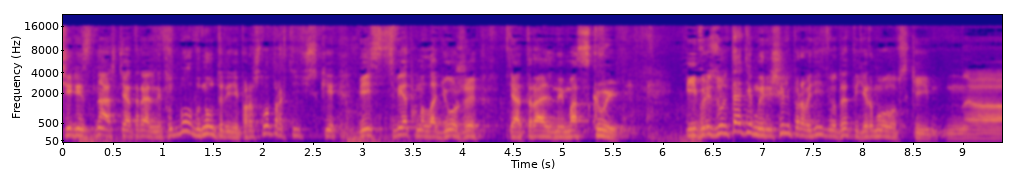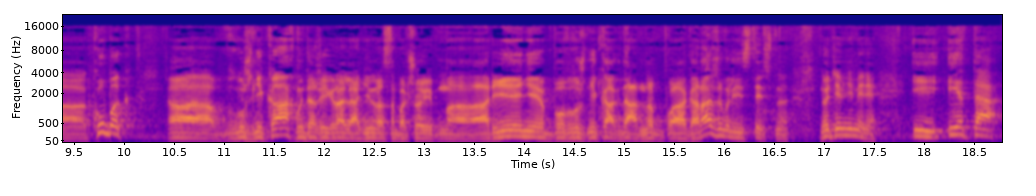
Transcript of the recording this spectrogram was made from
через наш театральный футбол внутренне прошло практически весь цвет молодежи театральной Москвы. И в результате мы решили проводить вот этот Ермоловский э, кубок в Лужниках. Мы даже играли один раз на большой арене в Лужниках. Да, огораживали, естественно, но тем не менее. И это,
